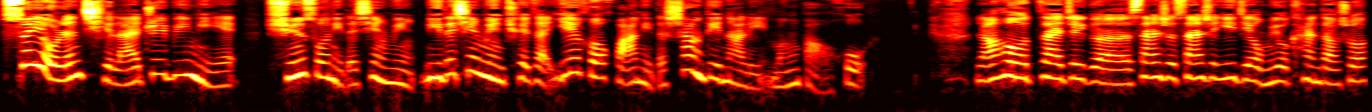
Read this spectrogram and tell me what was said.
虽有人起来追逼你，寻索你的性命，你的性命却在耶和华你的上帝那里蒙保护。然后在这个三十三十一节，我们又看到说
